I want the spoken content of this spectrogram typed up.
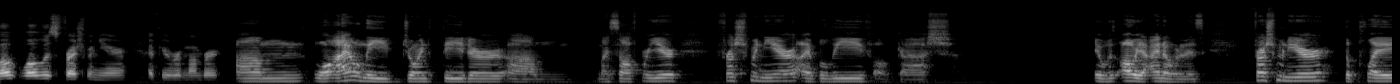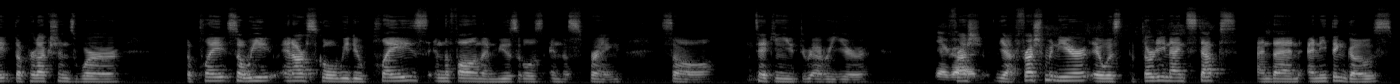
What What was freshman year, if you remember? Um, well, I only joined theater um, my sophomore year. Freshman year, I believe. Oh gosh, it was. Oh yeah, I know what it is. Freshman year, the play, the productions were the play. So we in our school we do plays in the fall and then musicals in the spring. So taking you through every year. Yeah, Fresh, ahead. yeah, freshman year it was the 39 steps and then anything goes.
